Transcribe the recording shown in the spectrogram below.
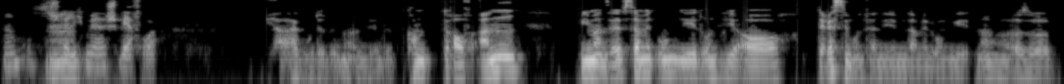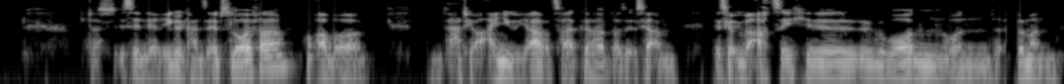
Ne? Das mhm. stelle ich mir schwer vor. Ja, gut, äh, kommt drauf an, wie man selbst damit umgeht und wie auch der Rest im Unternehmen damit umgeht. Ne? Also das ist in der Regel kein Selbstläufer, aber er hat ja einige Jahre Zeit gehabt. Also ist ja am, ist ja über 80 äh, geworden und wenn man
